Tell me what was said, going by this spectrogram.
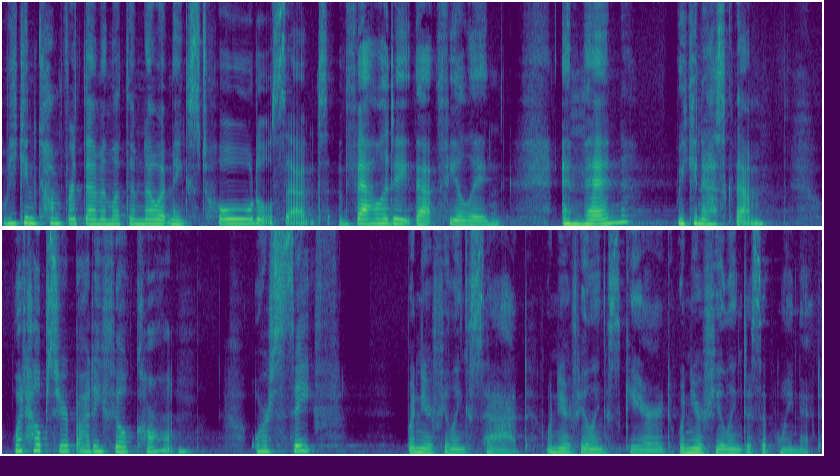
we can comfort them and let them know it makes total sense. Validate that feeling. And then we can ask them, what helps your body feel calm or safe when you're feeling sad, when you're feeling scared, when you're feeling disappointed?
